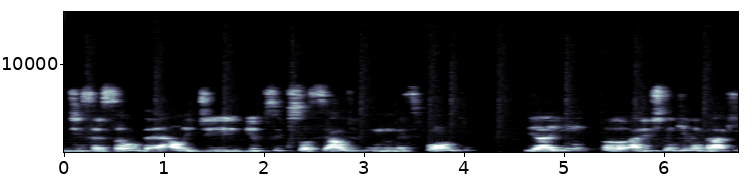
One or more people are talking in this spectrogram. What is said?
de inserção dela e de biopsicossocial nesse ponto. E aí a gente tem que lembrar que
